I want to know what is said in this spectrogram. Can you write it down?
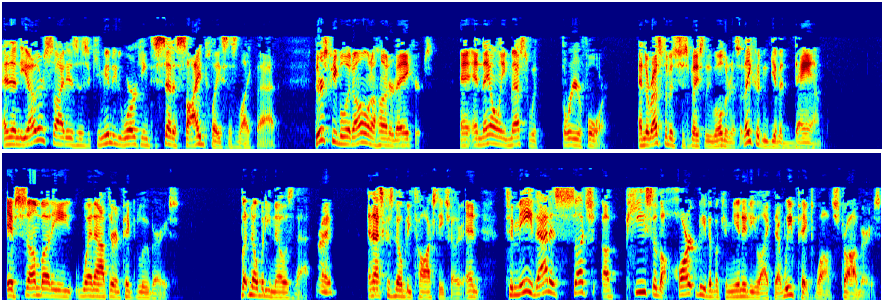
and then the other side is as a community working to set aside places like that. There's people that own a hundred acres and, and they only mess with three or four. And the rest of it's just basically wilderness. And they couldn't give a damn if somebody went out there and picked blueberries. But nobody knows that. Right. And that's because nobody talks to each other. And to me, that is such a piece of the heartbeat of a community like that. We picked wild strawberries.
